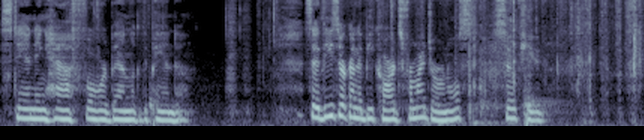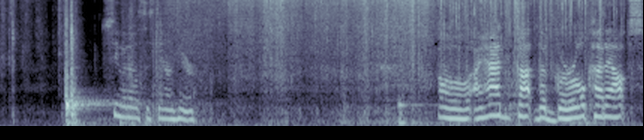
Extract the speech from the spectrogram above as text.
standing half forward bend. Look at the panda. So these are going to be cards for my journals. So cute. See what else is down here. Oh, I had got the girl cutouts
